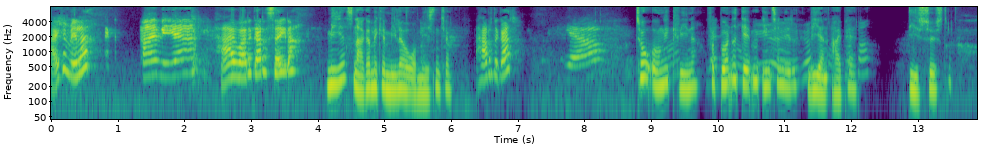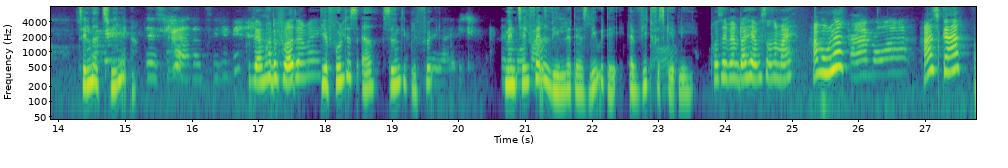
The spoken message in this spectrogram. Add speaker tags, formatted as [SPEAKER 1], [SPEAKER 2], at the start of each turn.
[SPEAKER 1] Hej Camilla.
[SPEAKER 2] Hej Mia.
[SPEAKER 1] Hej, hvor er det godt at se dig.
[SPEAKER 3] Mia snakker med Camilla over Messenger.
[SPEAKER 1] Har du det godt?
[SPEAKER 2] Ja.
[SPEAKER 3] To unge kvinder, forbundet gennem internettet via en iPad. De er søstre. Til med tvillinger.
[SPEAKER 2] Det er svært at sige.
[SPEAKER 1] Hvem har du fået dem af?
[SPEAKER 3] De har fulgtes ad, siden de blev født. Men tilfældet ville, at deres liv i dag er vidt forskellige.
[SPEAKER 1] Prøv at se, hvem der er her ved siden af mig. Hej Mulle.
[SPEAKER 2] Hej mor.
[SPEAKER 1] Hej skat.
